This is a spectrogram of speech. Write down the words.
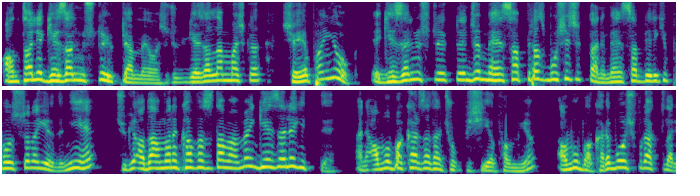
Antalya Gezel'in üstüne yüklenmeye başladı. Çünkü Gezel'den başka şey yapan yok. E Gezel'in üstüne yüklenince Mensah biraz boşa çıktı. Hani Mensah bir iki pozisyona girdi. Niye? Çünkü adamların kafası tamamen Gezel'e gitti. Hani Abu Bakar zaten çok bir şey yapamıyor. Abu Bakar'ı boş bıraktılar.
